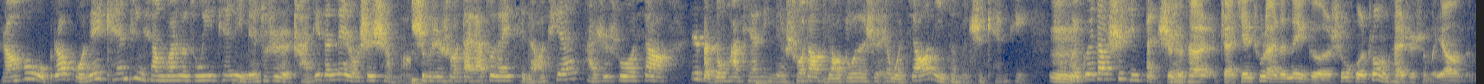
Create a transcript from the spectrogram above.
然后我不知道国内 camping 相关的综艺片里面就是传递的内容是什么？是不是说大家坐在一起聊天，还是说像日本动画片里面说到比较多的是，哎，我教你怎么去 camping，就嗯回归到事情本身。就是它展现出来的那个生活状态是什么样的呢？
